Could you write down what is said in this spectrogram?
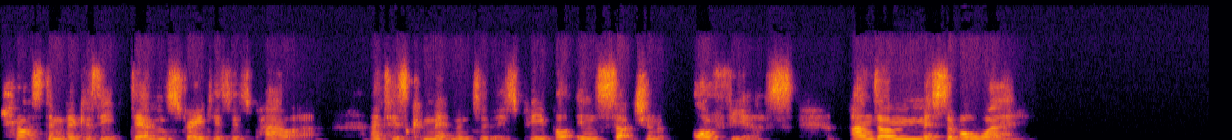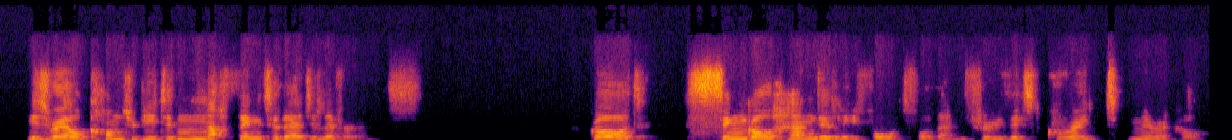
Trust him because he demonstrated his power and his commitment to his people in such an obvious and unmissable way. Israel contributed nothing to their deliverance. God single handedly fought for them through this great miracle.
